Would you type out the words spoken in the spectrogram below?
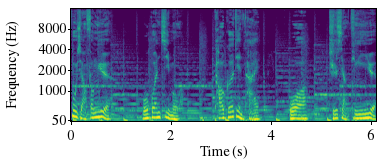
不想风月，无关寂寞。陶哥电台，我只想听音乐。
